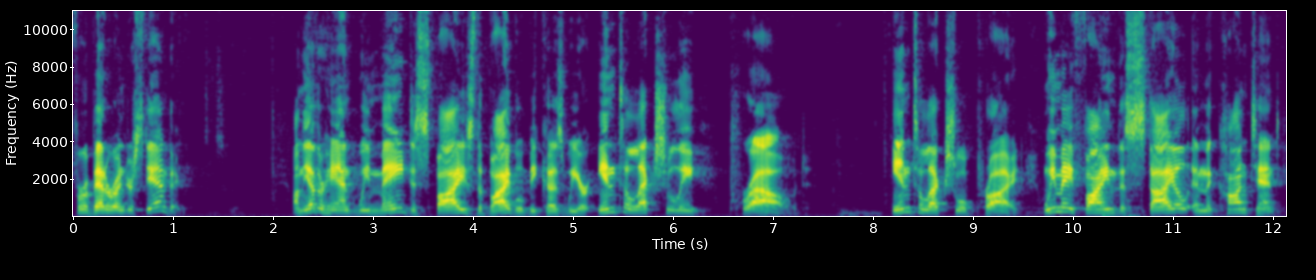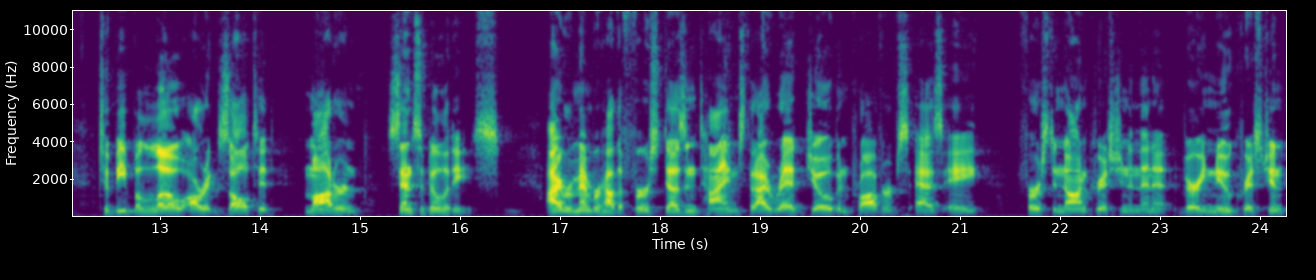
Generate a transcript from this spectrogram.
for a better understanding? On the other hand, we may despise the Bible because we are intellectually proud. Intellectual pride. We may find the style and the content to be below our exalted modern sensibilities. I remember how the first dozen times that I read Job and Proverbs as a first a non Christian and then a very new Christian,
